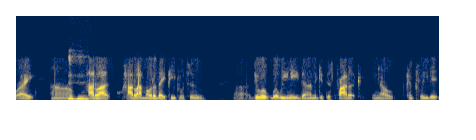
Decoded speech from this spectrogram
Right? Um, mm-hmm. How do I how do I motivate people to uh, do what we need done to get this product, you know, completed?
